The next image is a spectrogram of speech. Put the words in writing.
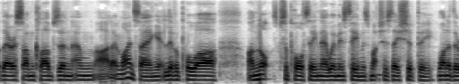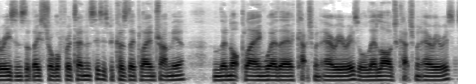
but there are some clubs, and, and I don't mind saying it, Liverpool are are not supporting their women's team as much as they should be. One of the reasons that they struggle for attendances is because they play in Tranmere and they're not playing where their catchment area is or their large catchment area is.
